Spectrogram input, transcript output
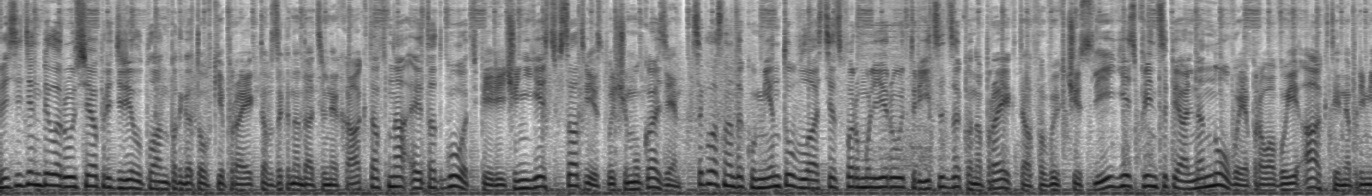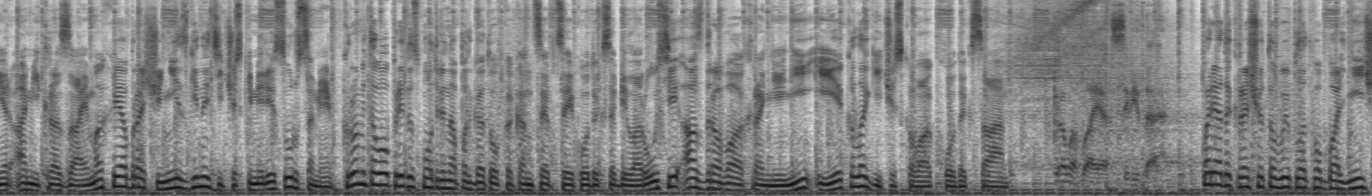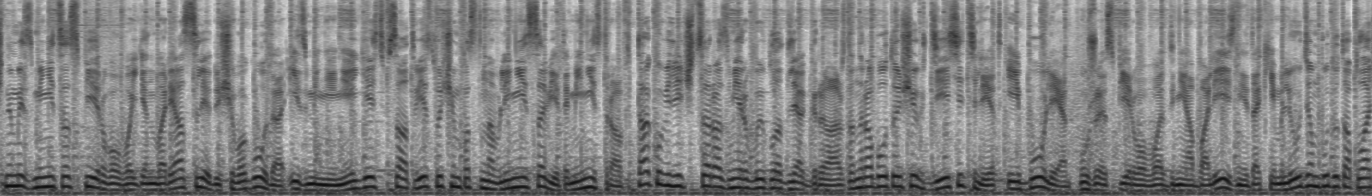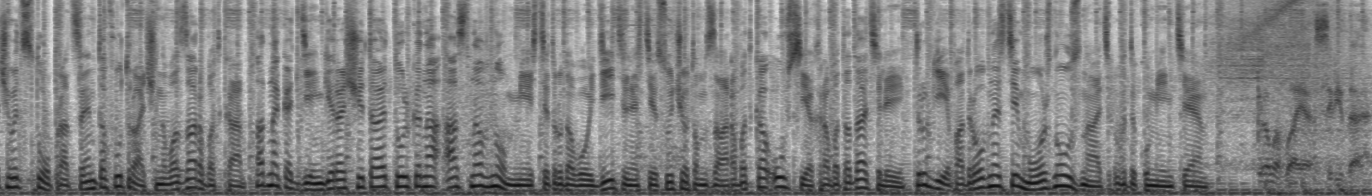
Президент Беларуси определил план подготовки проектов законодательных актов на этот год. Перечень есть в соответствующем указе. Согласно документу, власти сформулируют 30 законопроектов. В их числе есть принципиально новые правовые акты, например, о микрозаймах и обращении с генетическими ресурсами. Кроме того, предусмотрена подготовка концепции Кодекса Беларуси о здравоохранении и экологического кодекса. Правовая среда. Порядок расчета выплат по больничным изменится с 1 января следующего года. Изменения есть в соответствующем постановлении Совета министров. Так увеличится размер выплат для граждан, работающих 10 лет и более. Уже с первого дня болезни таким людям будут оплачивать 100% утраченного заработка. Однако деньги рассчитают только на основном месте трудовой деятельности с учетом заработка у всех работодателей. Другие подробности можно узнать в документе. Правовая среда.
